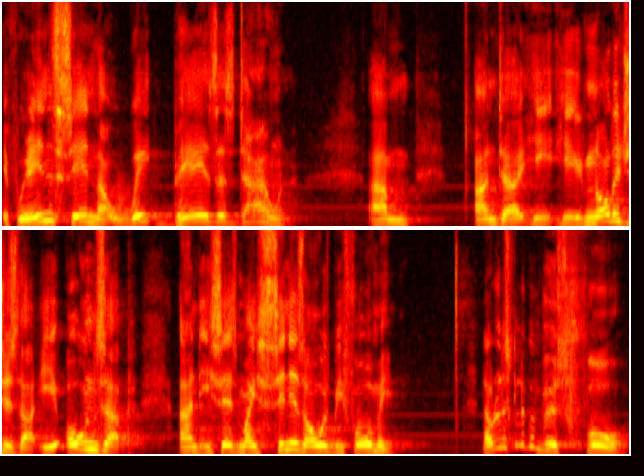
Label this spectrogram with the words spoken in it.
if we're in sin, that weight bears us down. Um, and uh, he, he acknowledges that. He owns up. And he says, My sin is always before me. Now let's look at verse 4.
